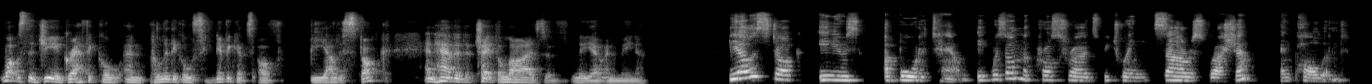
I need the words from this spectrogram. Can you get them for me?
What was the geographical and political significance of Bialystok, and how did it shape the lives of Leo and Mina? Bialystok is a border town. It was on the crossroads between Tsarist Russia and Poland.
